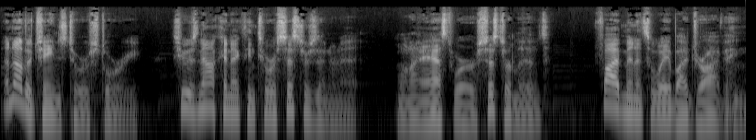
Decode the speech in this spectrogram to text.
Another change to her story. She was now connecting to her sister's internet. When I asked where her sister lived, five minutes away by driving,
